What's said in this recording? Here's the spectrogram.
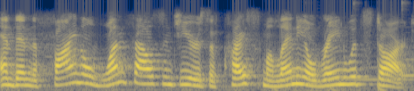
and then the final 1,000 years of Christ's millennial reign would start.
